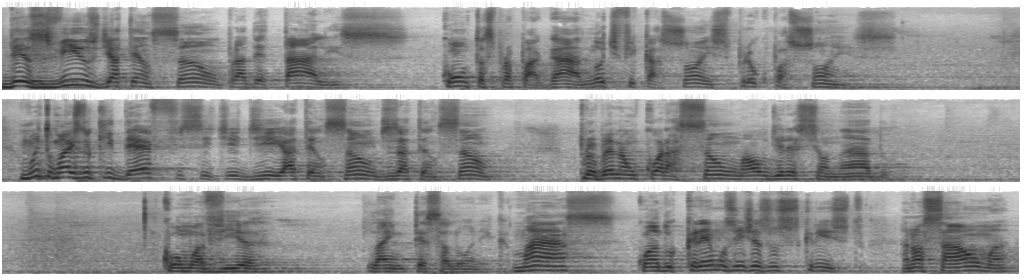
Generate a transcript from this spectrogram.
Desvios de atenção para detalhes, contas para pagar, notificações, preocupações. Muito mais do que déficit de atenção, desatenção, o problema é um coração mal direcionado, como havia lá em Tessalônica. Mas, quando cremos em Jesus Cristo, a nossa alma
